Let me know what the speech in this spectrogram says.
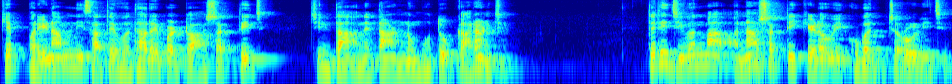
કે પરિણામની સાથે વધારે પડતો આસક્તિ જ, ચિંતા અને તાણનું મોટું કારણ છે. તેથી જીવનમાં અનાશક્તિ કેળવવી ખૂબ જ જરૂરી છે.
